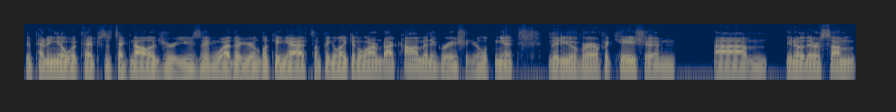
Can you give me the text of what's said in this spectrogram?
depending on what types of technology you're using, whether you're looking at something like an alarm.com integration, you're looking at video verification. Um, you know, there are some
